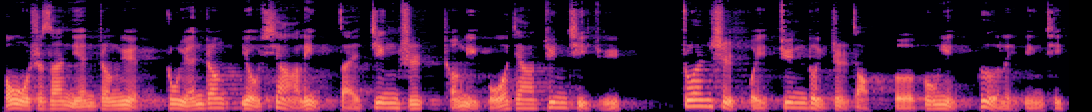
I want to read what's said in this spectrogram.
洪武十三年正月，朱元璋又下令在京师成立国家军器局，专事为军队制造和供应各类兵器。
